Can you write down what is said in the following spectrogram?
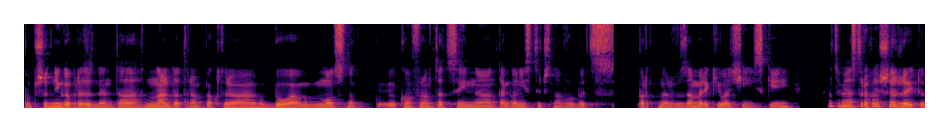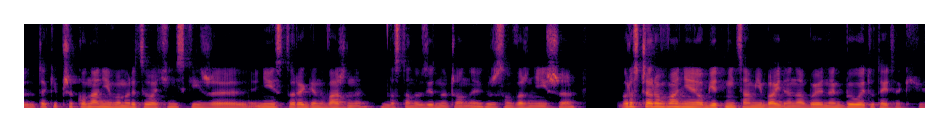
poprzedniego prezydenta Donalda Trumpa, która była mocno konfrontacyjna, antagonistyczna wobec partnerów z Ameryki Łacińskiej. Natomiast trochę szerzej, to takie przekonanie w Ameryce Łacińskiej, że nie jest to region ważny dla Stanów Zjednoczonych, że są ważniejsze. Rozczarowanie obietnicami Bidena, bo jednak były tutaj takie,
